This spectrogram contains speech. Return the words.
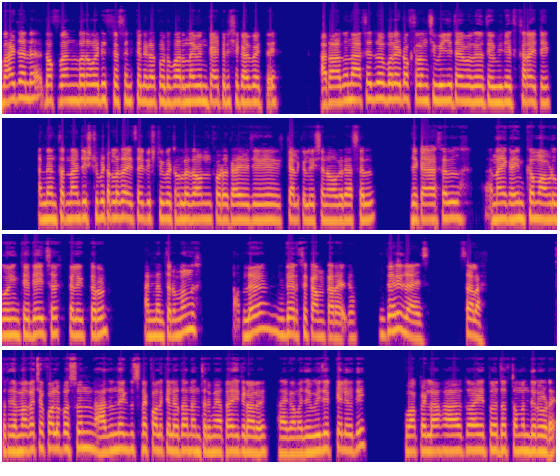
बाय झालं. डॉक्टरांबरोबर डिस्कशन केलं का थोडंफार नवीन काहीतरी शिकायला भेटतंय. आता अजून असेच बरे डॉक्टरांची विजिट आहे वगैरे ते विजिट करायचे. आणि नंतर ना डिस्ट्रीब्युटरला जायचंय डिस्ट्रीब्युटरला जाऊन थोडं काय जे कॅल्क्युलेशन वगैरे असेल जे काय असेल नाही का इन्कम आउट गोईंग ते द्यायचं कलेक्ट करून. आणि नंतर मग आपलं घरचं काम करायचं. घरी जायचं. चला. तर त्या मगाच्या कॉलपासून अजून एक दुसरा कॉल केला होता नंतर मी आता इकडे आलोय. नाही का म्हणजे विजिट केली होती. वाकडला हा जो आहे तो दत्त मंदिर रोड आहे.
